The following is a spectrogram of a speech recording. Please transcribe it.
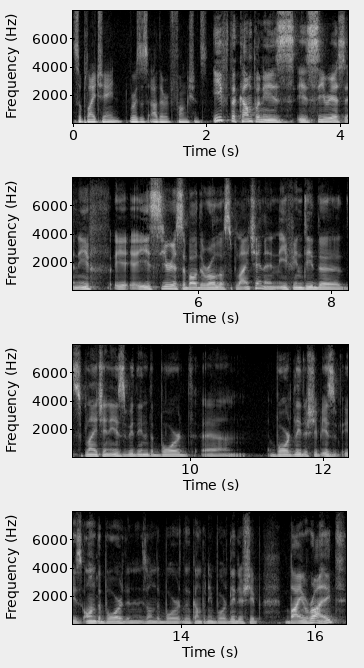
supply chain versus other functions? If the company is, is serious and if is serious about the role of supply chain, and if indeed the supply chain is within the board, um, board leadership is is on the board and is on the board, the company board leadership, by right,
